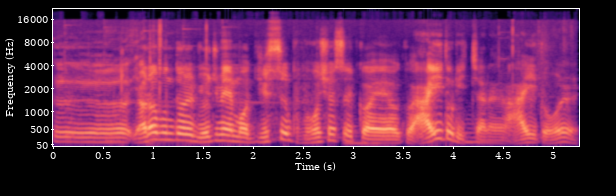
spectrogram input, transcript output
그 여러분들 요즘에 뭐 뉴스 보셨을 거예요. 그 아이돌 있잖아요. 아이돌.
